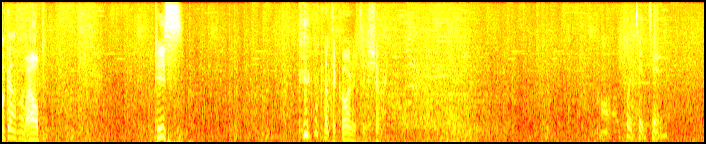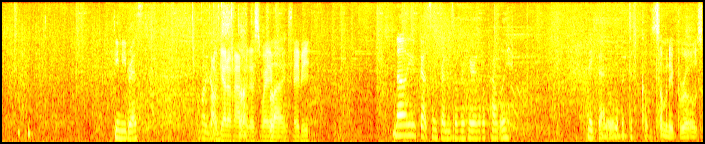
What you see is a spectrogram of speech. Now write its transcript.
Oh God! What? Well. Peace. Cut the corner too short. Aw, poor Tin Tin. Do you need rest? Oh my god. I'll get him after this wave. Flies. Maybe. No, you've got some friends over here that'll probably make that a little bit difficult. So many bros.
